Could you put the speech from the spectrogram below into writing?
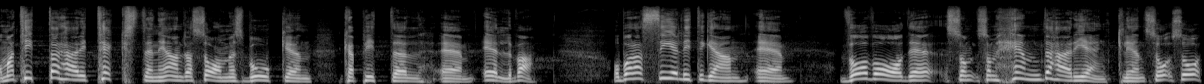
Om man tittar här i texten i andra Samuelsboken kapitel eh, 11 och bara ser lite grann eh, vad var det som, som hände här egentligen så, så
